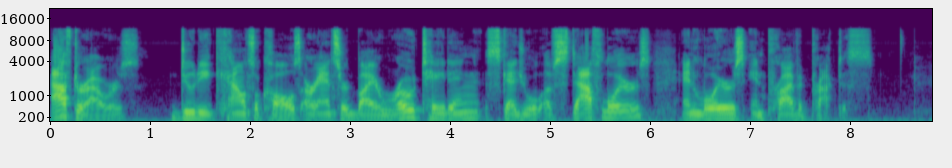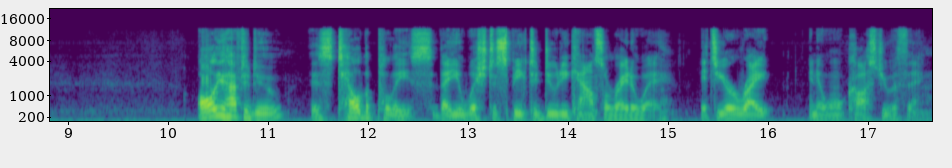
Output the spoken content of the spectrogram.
After hours, duty counsel calls are answered by a rotating schedule of staff lawyers and lawyers in private practice. All you have to do is tell the police that you wish to speak to duty counsel right away. It's your right and it won't cost you a thing.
